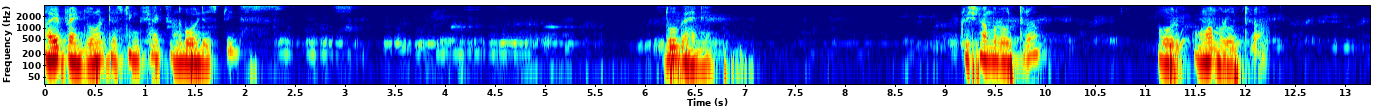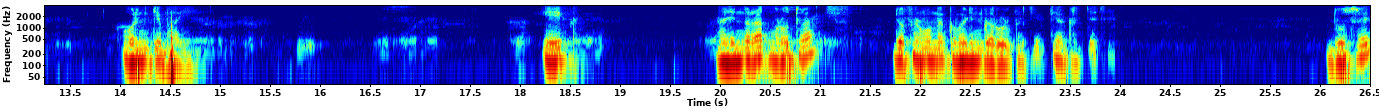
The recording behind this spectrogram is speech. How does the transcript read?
Hi friends, one interesting fact in the bow industries. दो बहनें कृष्णा मल्होत्रा और उमा मल्होत्रा और इनके भाई। एक राजेंद्र नाथ मल्होत्रा जो फ़िल्मों में कॉमेडियन का रोल करते क्या करते थे? दूसरे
